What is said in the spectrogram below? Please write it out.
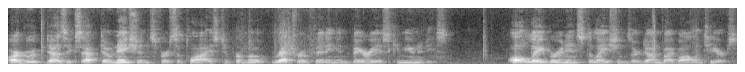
Our group does accept donations for supplies to promote retrofitting in various communities. All labor and installations are done by volunteers.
